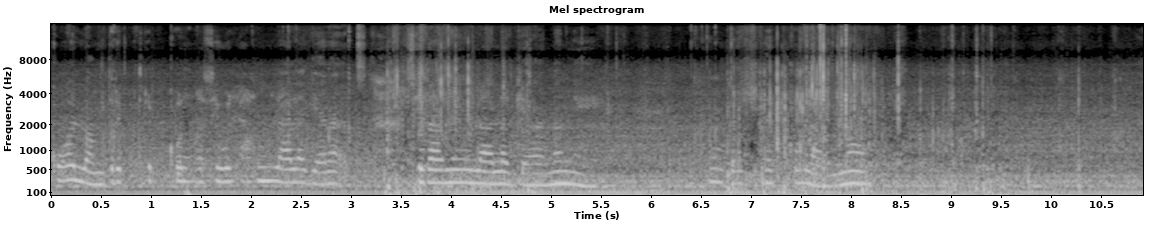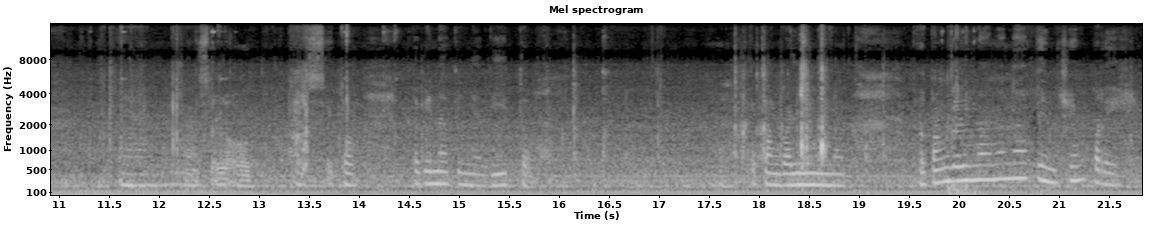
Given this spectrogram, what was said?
Ko alam, trip-trip ko lang kasi wala akong lalagyan. At sira na yung lalagyanan eh. Yung trip-trip ko lang, no. Ayan, nasa loob. Tapos ito, lagyan natin yan dito. Ah, Tatanggalin muna. Tatanggalin naman natin, syempre. So,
